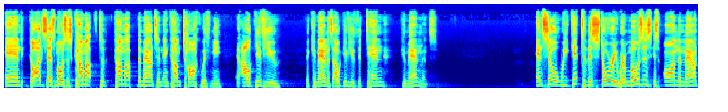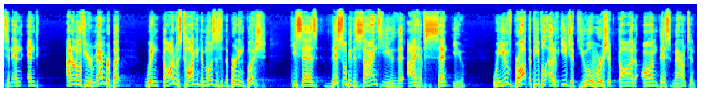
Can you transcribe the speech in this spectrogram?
And God says, Moses, come up, to, come up the mountain and come talk with me. And I'll give you the commandments. I'll give you the Ten Commandments. And so we get to this story where Moses is on the mountain. And, and I don't know if you remember, but when God was talking to Moses in the burning bush, he says, This will be the sign to you that I have sent you. When you've brought the people out of Egypt, you will worship God on this mountain.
